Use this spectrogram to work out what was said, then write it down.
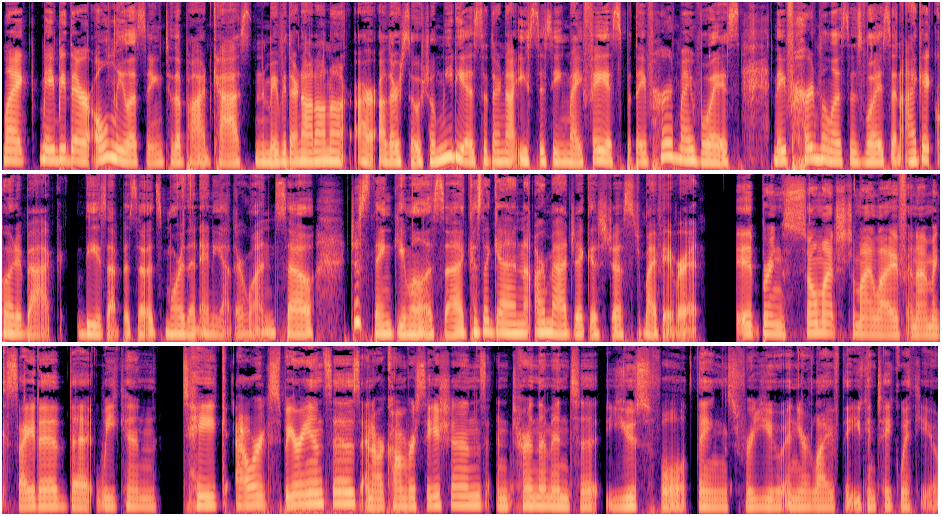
Like maybe they're only listening to the podcast and maybe they're not on our, our other social media. So they're not used to seeing my face, but they've heard my voice. They've heard Melissa's voice and I get quoted back these episodes more than any other one. So just thank you, Melissa. Because again, our magic is just my favorite. It brings so much to my life and I'm excited that we can take our experiences and our conversations and turn them into useful things for you in your life that you can take with you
